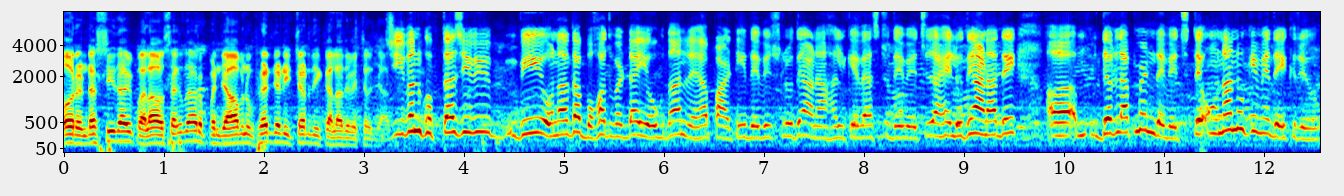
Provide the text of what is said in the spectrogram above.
ਔਰ ਇੰਡਸਟਰੀ ਦਾ ਵੀ ਭਲਾ ਹੋ ਸਕਦਾ ਔਰ ਪੰਜਾਬ ਨੂੰ ਫਿਰ ਜਿਹੜੀ ਚੜ੍ਹਦੀ ਕਲਾ ਦੇ ਵਿੱਚ ਲਿਜਾ ਜੀਵਨ ਗੁਪਤਾ ਜੀ ਵੀ ਵੀ ਉਹਨਾਂ ਦਾ ਬਹੁਤ ਵੱਡਾ ਯੋਗਦਾਨ ਰਿਹਾ ਪਾਰਟੀ ਦੇ ਵਿੱਚ ਲੁਧਿਆਣਾ ਹਲਕੇ ਵੈਸਟ ਦੇ ਵਿੱਚ ਚਾਹੇ ਲੁਧਿਆਣਾ ਦੇ ਡਿਵੈਲਪਮੈਂਟ ਦੇ ਵਿੱਚ। ਤੇ ਉਹਨਾਂ ਨੂੰ ਕਿਵੇਂ ਦੇਖ ਰਹੇ ਹੋ?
